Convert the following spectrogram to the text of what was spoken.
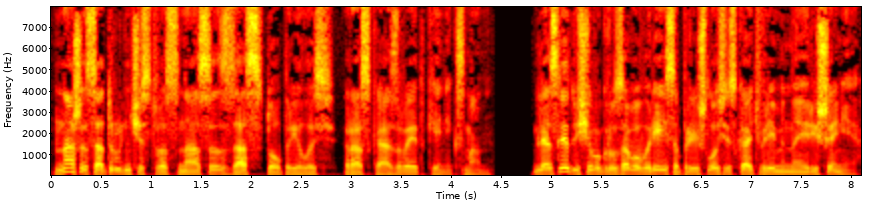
наше сотрудничество с НАСА застопорилось, рассказывает Кенигсман. Для следующего грузового рейса пришлось искать временное решение.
